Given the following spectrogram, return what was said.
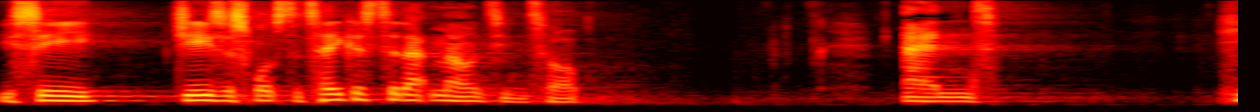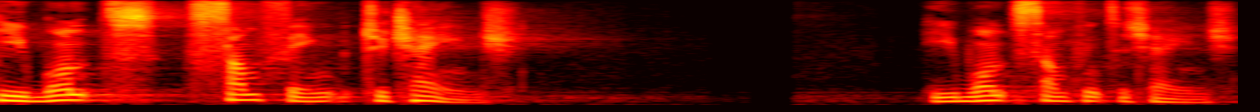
You see, Jesus wants to take us to that mountaintop and he wants something to change. He wants something to change.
